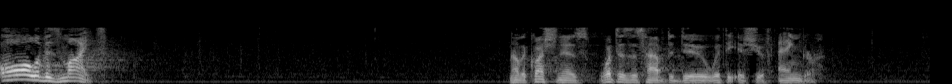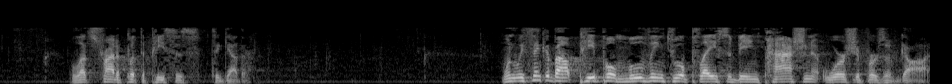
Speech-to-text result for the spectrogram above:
all of his might. Now the question is, what does this have to do with the issue of anger? Well, let's try to put the pieces together. When we think about people moving to a place of being passionate worshipers of God,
